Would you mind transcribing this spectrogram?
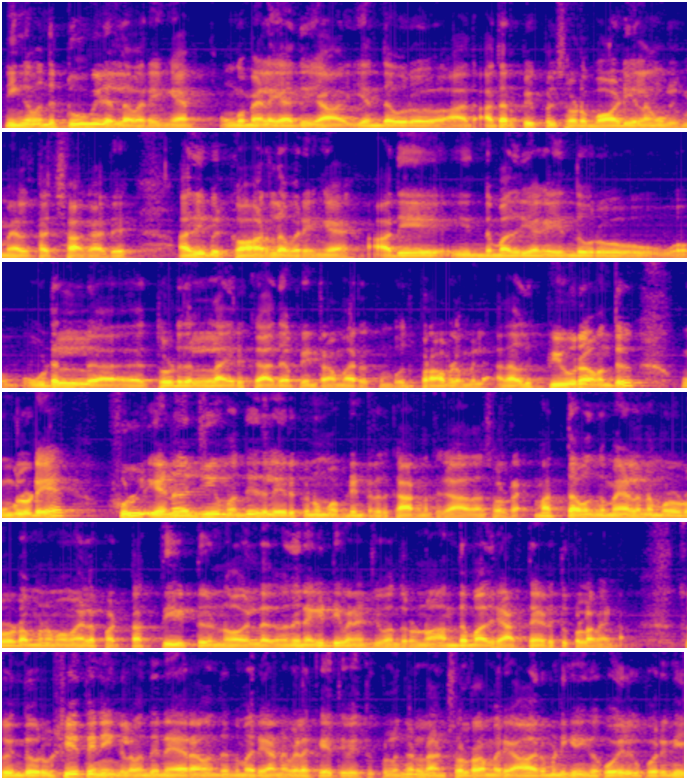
நீங்கள் வந்து டூ வீலரில் வரீங்க உங்கள் மேலே எது யா- எந்த ஒரு அதர் பீப்புள்ஸோட பாடியெல்லாம் உங்களுக்கு மேலே டச் ஆகாது. அதே மாதிரி காரில் வரீங்க. அதே இந்த மாதிரியாக எந்த ஒரு உடல் தொடுதலெல்லாம் இருக்காது அப்படின்ற மாதிரி இருக்கும்போது ப்ராப்ளம் இல்லை. அதாவது பியூராக வந்து உங்களுடைய ஃபுல் எனர்ஜியும் வந்து இதில் இருக்கணும் அப்படின்றது காரணத்துக்காக தான் சொல்கிறேன் மற்றவங்க மேலே நம்மளோட உடம்பு நம்ம மேலே பட்டா தீட்டுனோ இல்லை வந்து நெகட்டிவ் எனர்ஜி வந்துடணும் அந்த மாதிரி அர்த்தம் எடுத்துக்கொள்ள வேண்டாம். ஸோ இந்த ஒரு விஷயத்தை நீங்கள் வந்து நேராக வந்து இந்த மாதிரியான விளக்கேற்றி வைத்துக் கொள்ளுங்கள். நான் சொல்கிற மாதிரி ஆறு மணிக்கு நீங்கள் கோயிலுக்கு போகிறீங்க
